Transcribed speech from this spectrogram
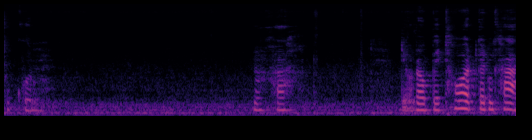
ทุกคนนะคะ เดี๋ยวเราไปทอดกันค่ะ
